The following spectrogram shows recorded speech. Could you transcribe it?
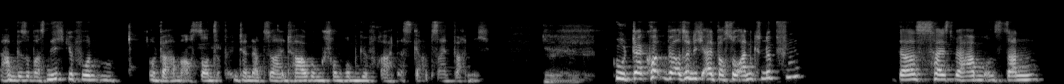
haben wir sowas nicht gefunden. Und wir haben auch sonst auf internationalen Tagungen schon rumgefragt. Das gab es einfach nicht. Mhm. Gut, da konnten wir also nicht einfach so anknüpfen. Das heißt, wir haben uns dann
